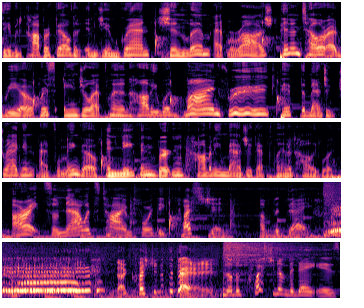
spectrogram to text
David Copperfield at MGM Grand, Shin Lim at Mirage, Penn and Teller at Rio, Criss Angel at Planet Hollywood, Mind Freak, Piff the Magic Dragon at Flamingo, and Nathan Burton Comedy Magic at Planet Hollywood. All right, so now it's time for the question of the day. The question of the day. So the question of the day is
